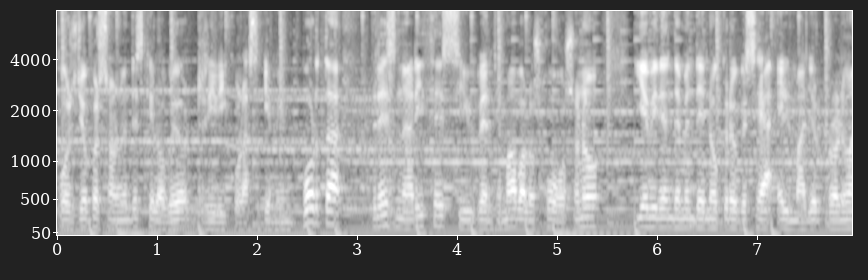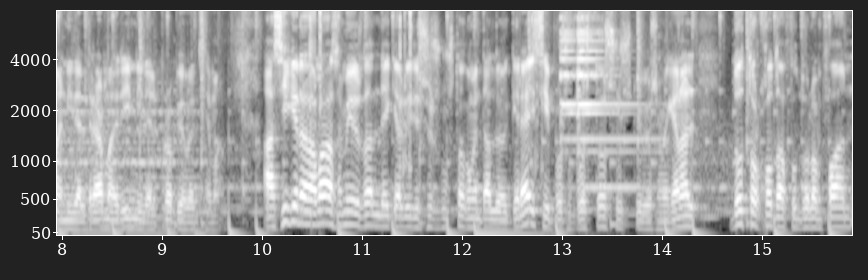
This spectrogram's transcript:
pues yo personalmente es que lo veo ridículo. Así que me importa tres narices si Benzema va a los Juegos o no. Y evidentemente no creo que sea el mayor problema ni del Real Madrid ni del propio Benzema. Así que nada más amigos, dadle que al vídeo si os gustó, comentad lo que queráis y por supuesto suscribiros a mi canal Dr. J Fútbol Fan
